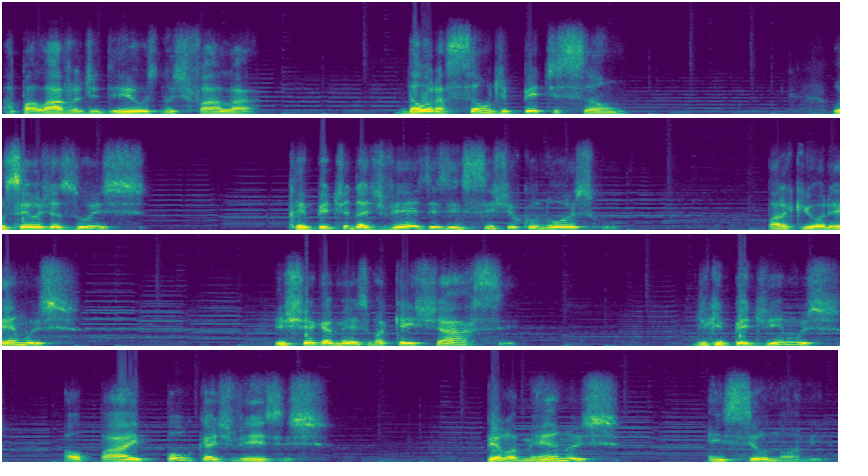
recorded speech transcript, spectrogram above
A palavra de Deus nos fala da oração de petição. O Senhor Jesus, repetidas vezes, insiste conosco para que oremos e chega mesmo a queixar-se de que pedimos ao Pai poucas vezes, pelo menos em seu nome.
